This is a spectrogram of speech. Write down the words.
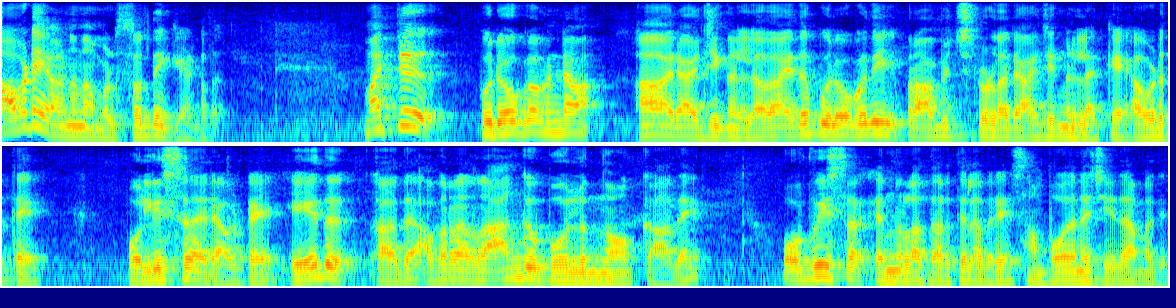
അവിടെയാണ് നമ്മൾ ശ്രദ്ധിക്കേണ്ടത്. മറ്റ് പുരോഗമന രാജ്യങ്ങളിൽ അതായത് പുരോഗതി പ്രാപിച്ചിട്ടുള്ള രാജ്യങ്ങളിലൊക്കെ അവിടുത്തെ പോലീസുകാരാവട്ടെ ഏത് അത് അവരുടെ റാങ്ക് പോലും നോക്കാതെ ഓഫീസർ എന്നുള്ള തരത്തിൽ അവരെ സംബോധന ചെയ്താൽ മതി.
